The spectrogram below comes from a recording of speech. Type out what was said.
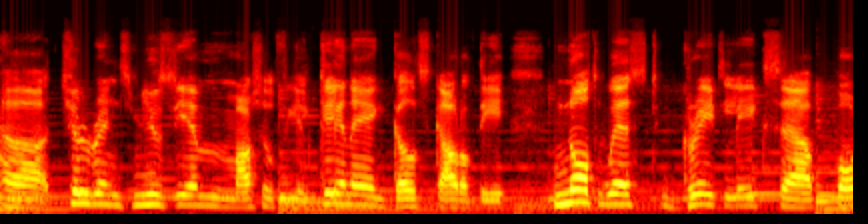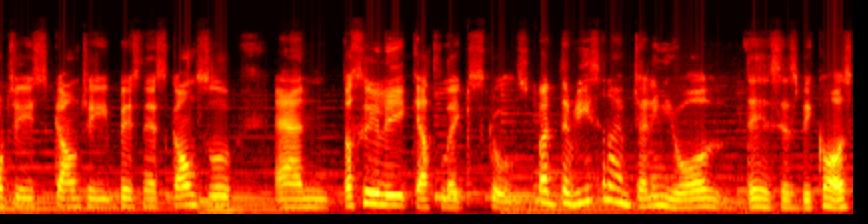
uh, Children's Museum, Marshfield Clinic, Girl Scout of the Northwest, Great Lakes, uh, Portage County Business Council, and Pacelli Catholic Schools. But the reason I'm telling you all this is because,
